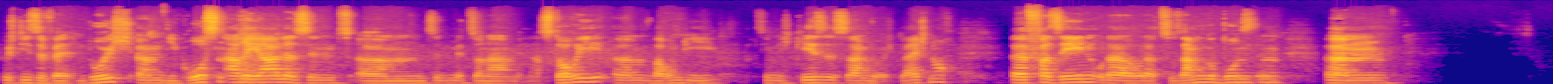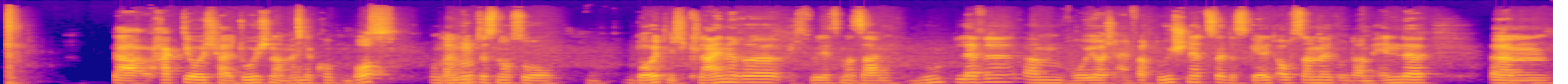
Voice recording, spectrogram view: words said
durch diese Welten durch. Ähm, die großen Areale sind, ähm, sind mit so einer, mit einer Story. Ähm, warum die ziemlich Käse ist, sagen wir euch gleich noch. Äh, versehen oder, oder zusammengebunden. Ähm, da hackt ihr euch halt durch und am Ende kommt ein Boss. Und dann Mhm. gibt es noch so deutlich kleinere, ich will jetzt mal sagen, Loot-Level, ähm, wo ihr euch einfach durchschnetzelt, das Geld aufsammelt und am Ende ähm,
